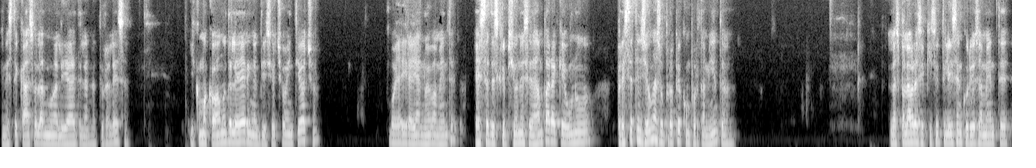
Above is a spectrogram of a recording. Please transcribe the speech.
en este caso, las modalidades de la naturaleza. Y como acabamos de leer en el 1828, voy a ir allá nuevamente, estas descripciones se dan para que uno preste atención a su propio comportamiento. Las palabras que aquí se utilizan, curiosamente,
